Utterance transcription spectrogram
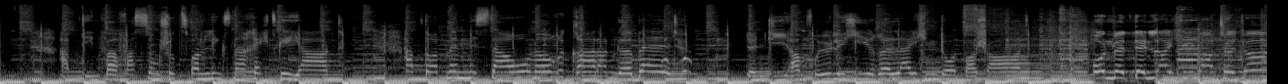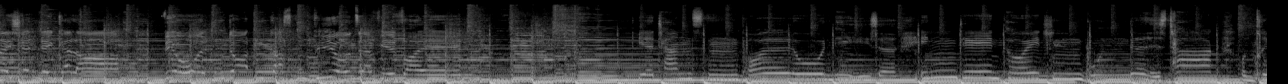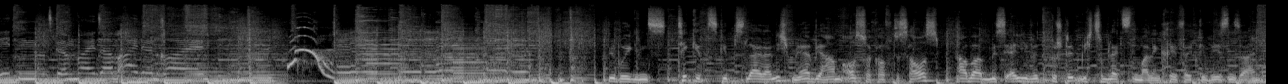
Verfassungsschutz von links nach rechts gejagt. Hab dort Minister ohne Rückgrat angebellt. Denn die haben fröhlich ihre Leichen dort verscharrt. Und mit den Leichen watschelte ich in den Keller. Wir holten dort einen Kasten Bier und sehr viel Wein. Wir tanzten Polonaise in den Deutschen Bundestag und treten uns gemeinsam einen rein. Übrigens, Tickets gibt es leider nicht mehr. Wir haben ausverkauftes Haus. Aber Miss Ellie wird bestimmt nicht zum letzten Mal in Krefeld gewesen sein.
